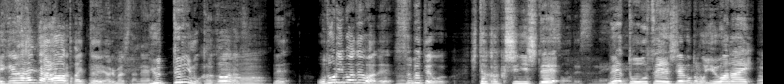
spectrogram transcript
いけないんだよとか言って、やりましたね。言ってるにもかかわらうんず、ね、踊り場ではね、すべてをひた隠しにして、そうですね。ね、同棲してることも言わない。うん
